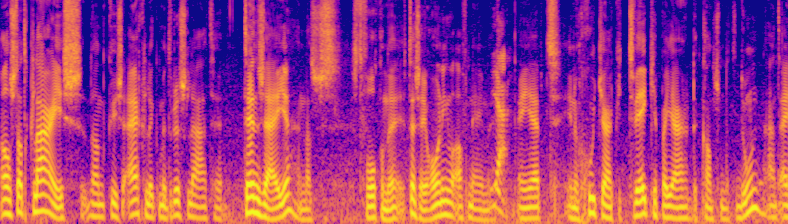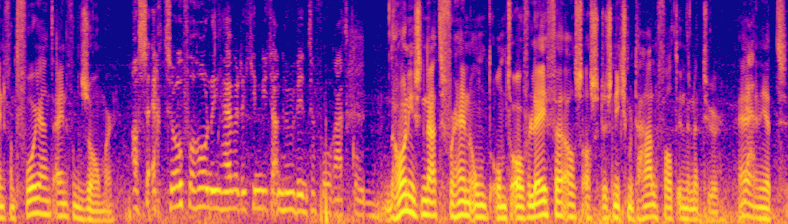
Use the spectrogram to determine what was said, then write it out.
als dat klaar is, dan kun je ze eigenlijk met rust laten. Tenzij je, en dat is, het volgende, tenzij je honing wil afnemen. Ja. En je hebt in een goed jaar heb je twee keer per jaar de kans om dat te doen. Aan het einde van het voorjaar en aan het einde van de zomer. Als ze echt zoveel honing hebben dat je niet aan hun wintervoorraad komt. De honing is inderdaad voor hen om, om te overleven als, als er dus niks meer te halen valt in de natuur. Hè? Ja. En je hebt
